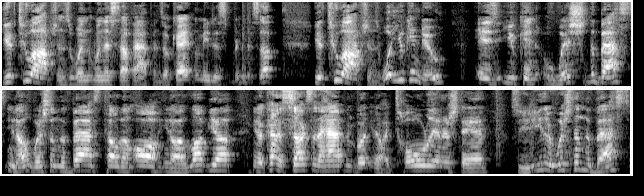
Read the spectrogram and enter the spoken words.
You have two options when, when this stuff happens, okay? Let me just bring this up. You have two options. What you can do is you can wish the best, you know, wish them the best, tell them, oh, you know, I love you. You know, it kind of sucks that it happened, but, you know, I totally understand. So you either wish them the best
